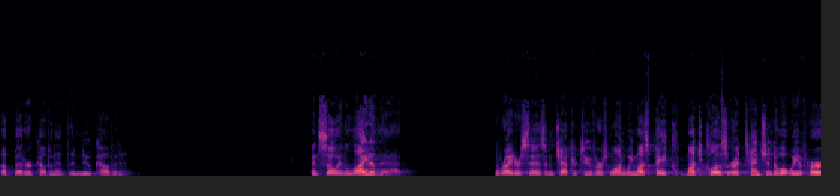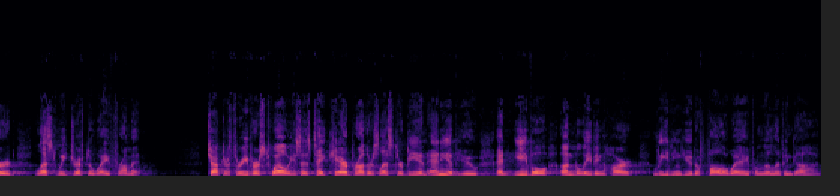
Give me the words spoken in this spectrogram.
a better covenant, the new covenant. And so, in light of that, the writer says in chapter 2, verse 1, we must pay much closer attention to what we have heard, lest we drift away from it. Chapter 3, verse 12, he says, Take care, brothers, lest there be in any of you an evil, unbelieving heart, leading you to fall away from the living God.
